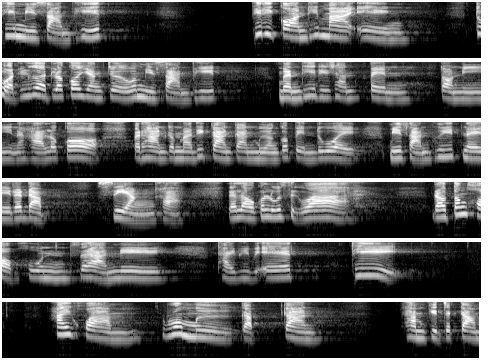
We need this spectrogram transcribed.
ที่มีสารพิษ พิธีกรที่มาเอง ตรวจเลือดแล้วก็ยังเจอว่ามีสารพิษ เหมือนที่ดิฉันเป็นตอนนี้นะคะ แล้วก็ประธานกรรมาธิการการเมืองก็เป็นด้วย มีสารพิษในระดับเสี่ยงค่ะ แล้วเราก็รู้สึกว่าเราต้องขอบคุณสถานีไทย PBS ที่ให้ความร่วมมือกับการทำกิจกรรม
